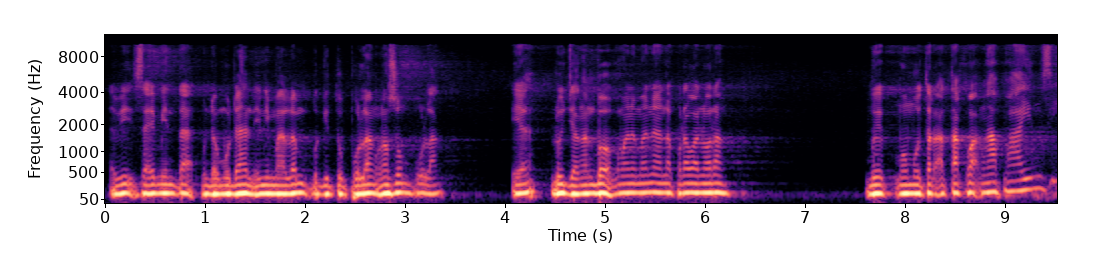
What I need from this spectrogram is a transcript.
Tapi saya minta mudah-mudahan ini malam begitu pulang langsung pulang. Ya, lu jangan bawa ke mana-mana anak perawan orang mau muter atakwa ngapain sih?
